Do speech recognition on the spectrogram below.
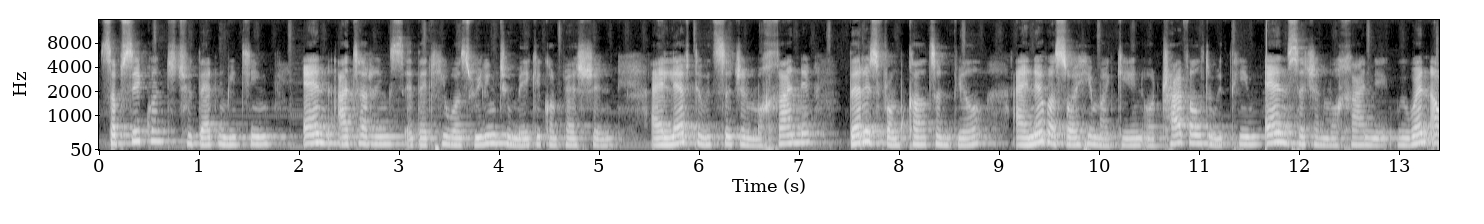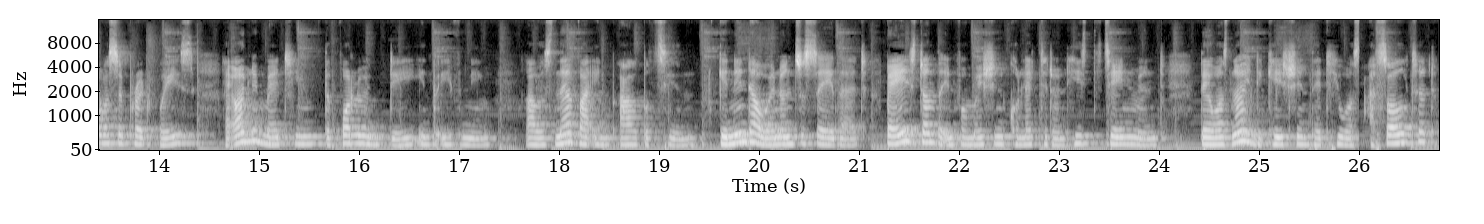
Subsequent to that meeting and utterings that he was willing to make a confession, I left with Sergeant Mohane, that is from Carletonville. I never saw him again or traveled with him and Sergeant Mohane. We went our separate ways. I only met him the following day in the evening. I was never in Albertine. Gininda went on to say that, based on the information collected on his detainment, there was no indication that he was assaulted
